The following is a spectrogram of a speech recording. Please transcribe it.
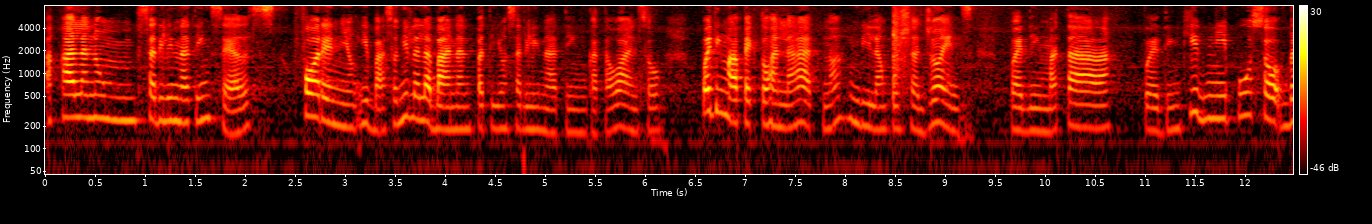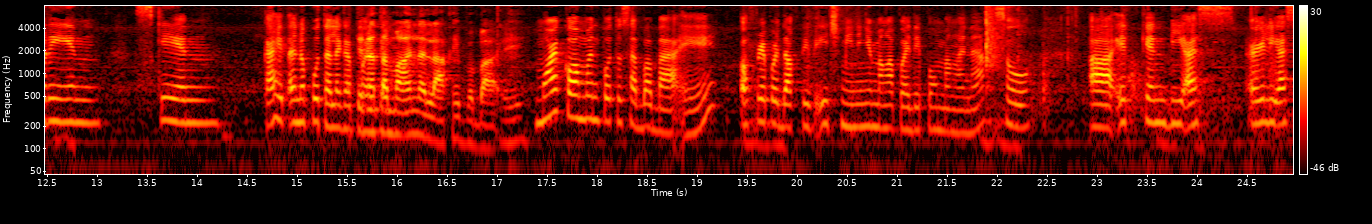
akala nung sarili nating cells, foreign yung iba. So, nilalabanan pati yung sarili nating katawan. So, pwedeng maapektuhan lahat, no? Hindi lang po siya joints. Pwedeng mata, pwedeng kidney, puso, brain, skin, kahit ano po talaga pwede. Tinatamaan lalaki, babae. More common po to sa babae of reproductive age, meaning yung mga pwede pong manganak. So, uh, it can be as early as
